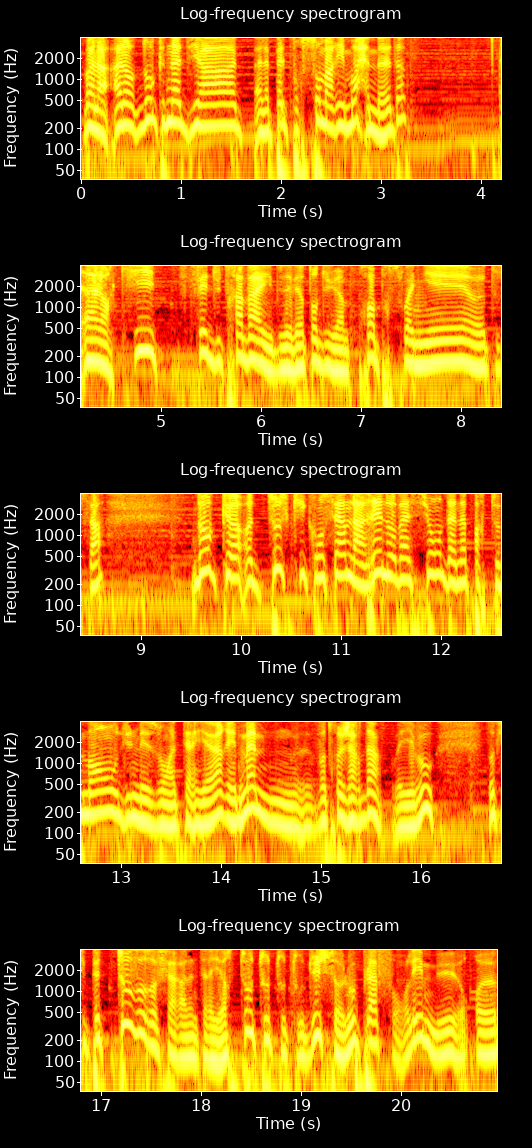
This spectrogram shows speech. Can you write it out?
Voilà. Alors, donc, Nadia, elle appelle pour son mari, Mohamed. Alors, qui fait du travail, vous avez entendu, un propre, soigné, euh, tout ça. Donc, euh, tout ce qui concerne la rénovation d'un appartement ou d'une maison intérieure et même euh, votre jardin, voyez-vous. Donc, il peut tout vous refaire à l'intérieur, tout, tout, tout, tout, du sol au plafond, les murs, euh,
